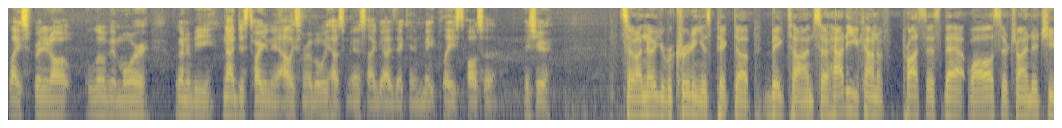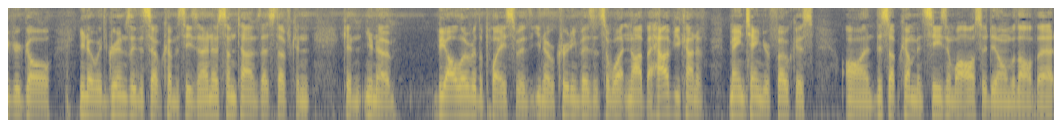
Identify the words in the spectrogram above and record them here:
like spread it out a little bit more. We're gonna be not just targeting Alex and Monroe, but we have some inside guys that can make plays also this year. So I know your recruiting has picked up big time. So how do you kind of process that while also trying to achieve your goal, you know, with Grimsley this upcoming season? I know sometimes that stuff can can, you know, be all over the place with, you know, recruiting visits and whatnot, but how have you kind of maintained your focus on this upcoming season while also dealing with all of that?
